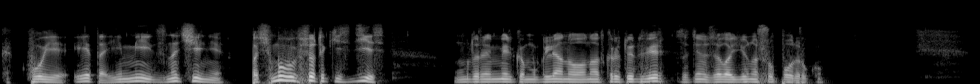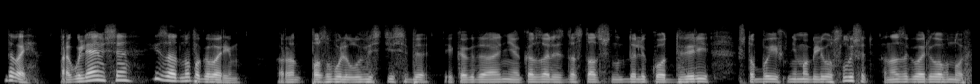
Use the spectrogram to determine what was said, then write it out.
«Какое это имеет значение? Почему вы все-таки здесь?» Мудрая мельком глянула на открытую дверь, затем взяла юношу под руку. «Давай, прогуляемся и заодно поговорим». Ранд позволил увести себя, и когда они оказались достаточно далеко от двери, чтобы их не могли услышать, она заговорила вновь.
